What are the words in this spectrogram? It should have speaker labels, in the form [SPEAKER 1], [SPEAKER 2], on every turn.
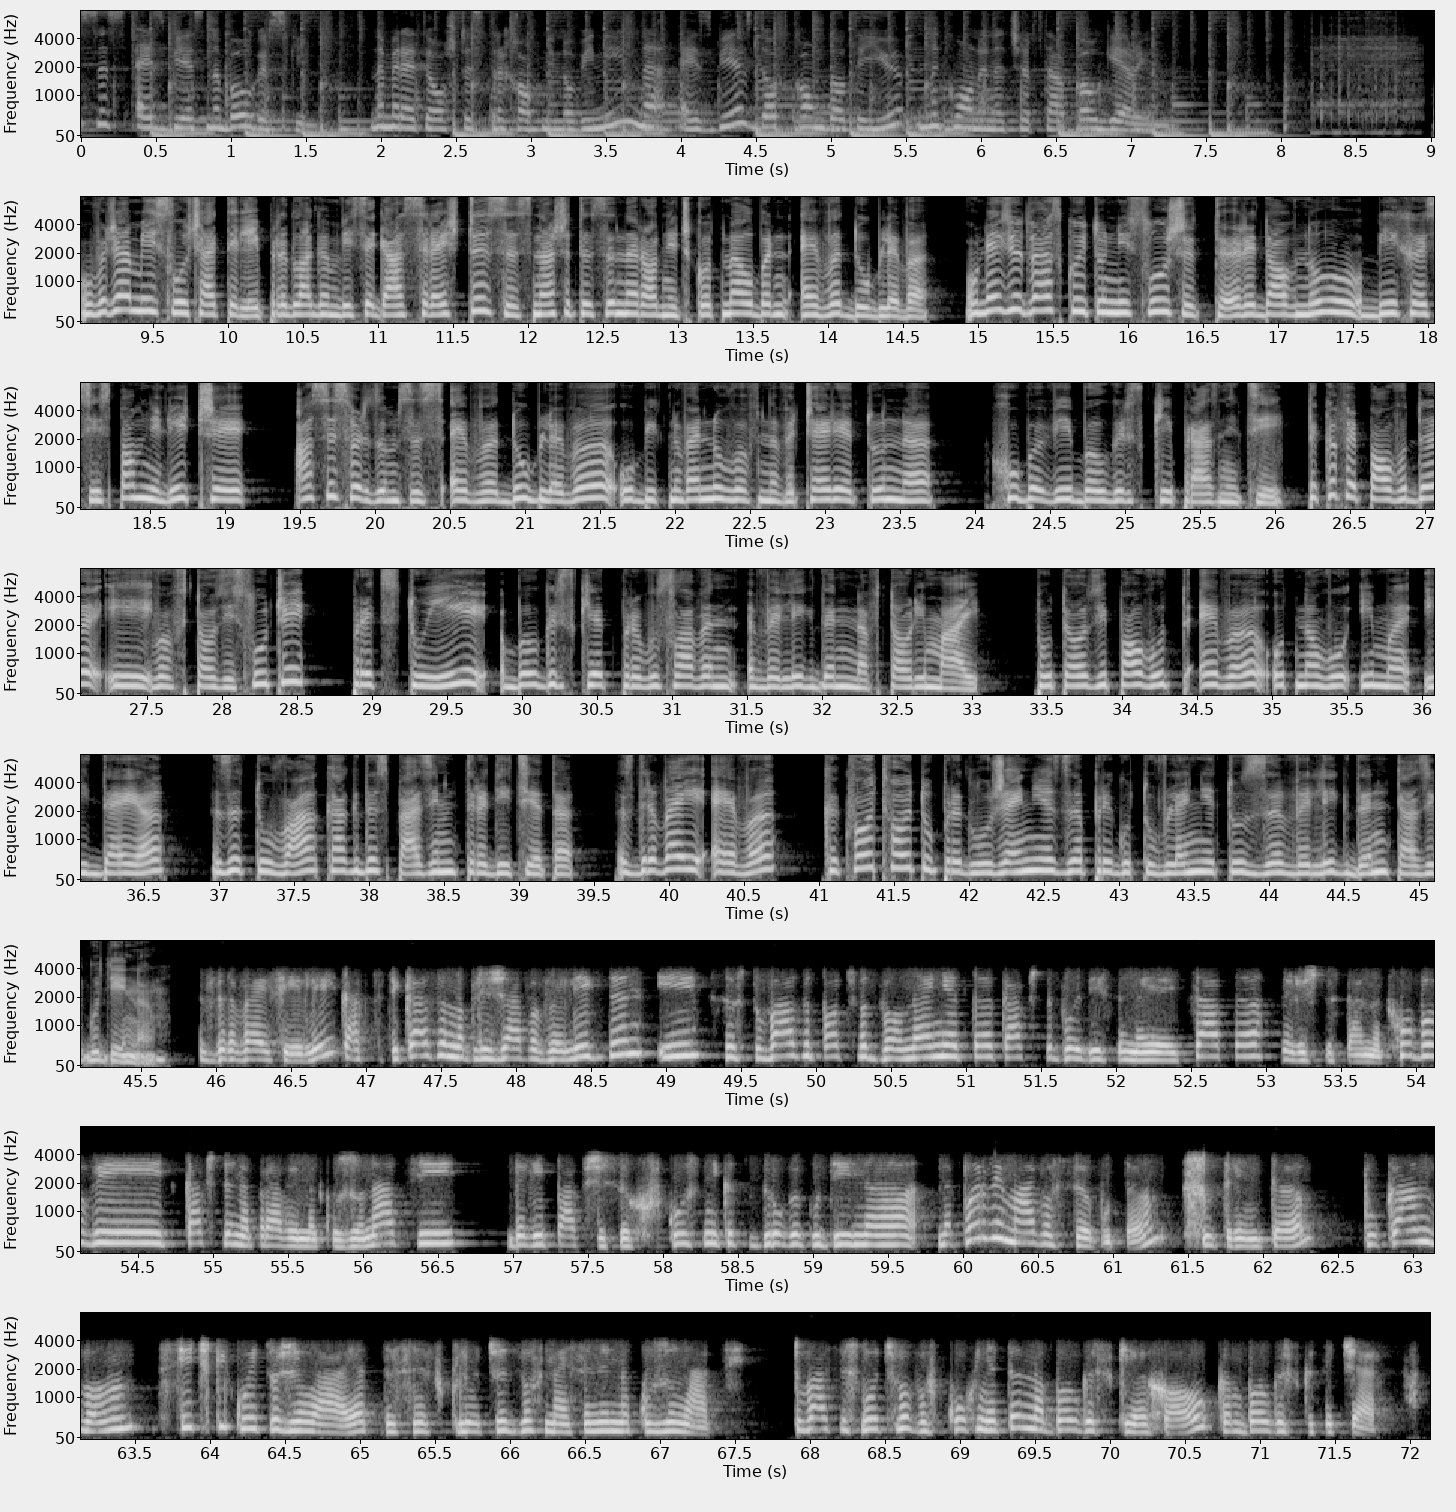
[SPEAKER 1] сте с SBS на български. Намерете още страхотни новини на sbs.com.au наклонена черта Bulgarian.
[SPEAKER 2] Уважаеми слушатели, предлагам ви сега среща с нашата сънародничка от Мелбърн Ева Дублева. Онези от вас, които ни слушат редовно, биха си спомнили, че аз се свързвам с Ева Дублева обикновено в навечерието на хубави български празници. Такъв е повода и в този случай предстои българският православен Великден на 2 май. По този повод Ева отново има идея за това как да спазим традицията. Здравей, Ева! Какво е твоето предложение за приготовлението за Великден тази година?
[SPEAKER 3] Здравей, Фили! Както ти каза, наближава Великден и с това започват вълненията как ще боядисаме яйцата, дали ще станат хубави, как ще направим козунаци, дали пак ще са вкусни като друга година. На 1 май в събота, сутринта, поканвам всички, които желаят да се включат в месене на козунаци. Това се случва в кухнята на българския хол към българската черква.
